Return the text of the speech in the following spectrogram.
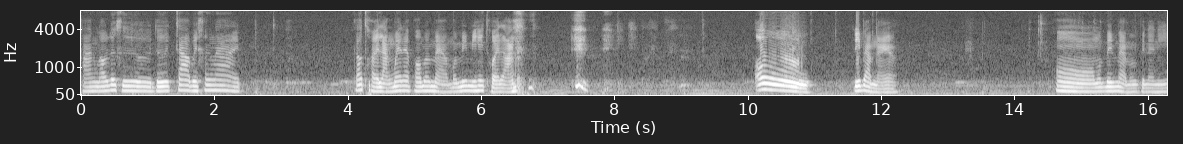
ทางเราก็คือเดินก้าวไปข้างหน้าก้าวถอยหลังไม่ได้เพราะมันแบบมันไม่มีให้ถอยหลัง โอ้นี่แบบไหนอะอ๋อมันเป็นแบบมันเป็นอันนี้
